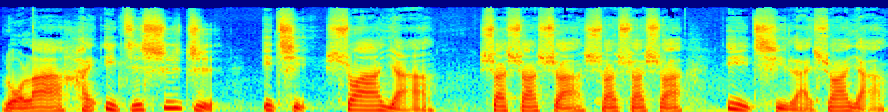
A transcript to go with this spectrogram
罗拉和一只狮子一起刷牙，刷刷刷刷刷刷，一起来刷牙。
